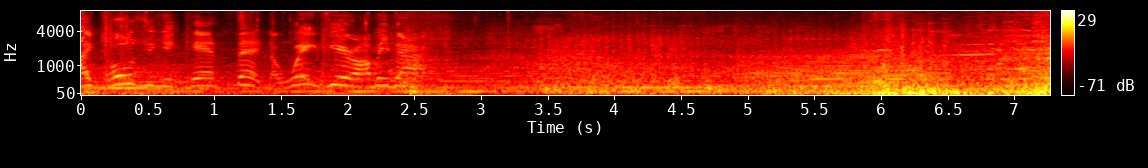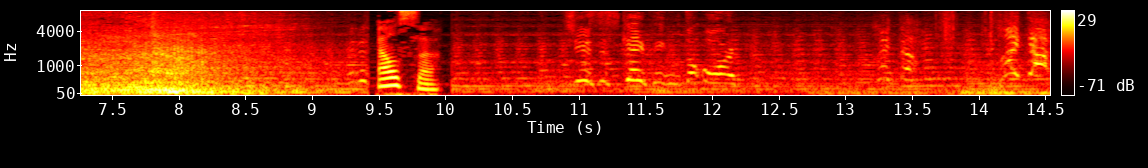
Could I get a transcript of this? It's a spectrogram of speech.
I told you you can't fit. Now wait here, I'll be back. Elsa. She is escaping with the orb. Rita! Rita!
